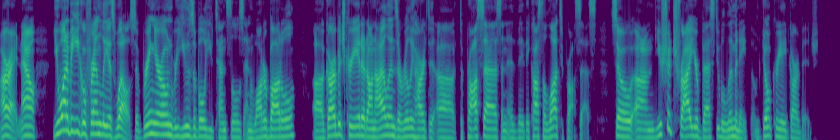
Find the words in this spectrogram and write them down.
All right, now you want to be eco friendly as well, so bring your own reusable utensils and water bottle. Uh, garbage created on islands are really hard to uh, to process, and they, they cost a lot to process. So um, you should try your best to eliminate them. Don't create garbage.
